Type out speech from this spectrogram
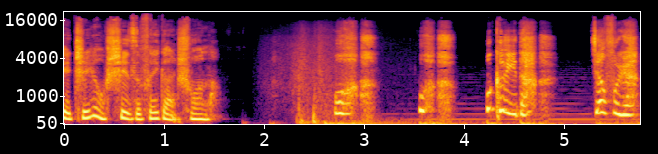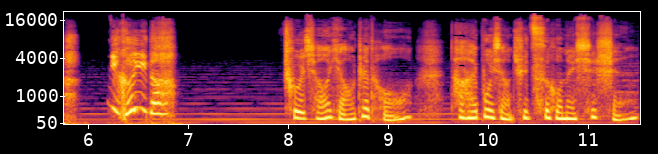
也只有世子妃敢说了。我、我、我可以的，江夫人，你可以的。楚乔摇着头，她还不想去伺候那些神，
